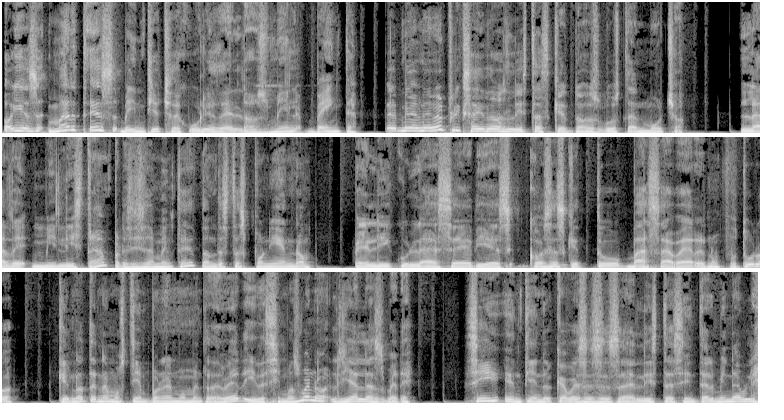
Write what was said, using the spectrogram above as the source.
Hoy es martes 28 de julio del 2020. Eh, miren, en Netflix hay dos listas que nos gustan mucho. La de mi lista, precisamente, donde estás poniendo películas, series, cosas que tú vas a ver en un futuro que no tenemos tiempo en el momento de ver y decimos, bueno, ya las veré. Sí, entiendo que a veces esa lista es interminable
